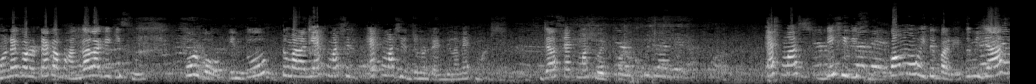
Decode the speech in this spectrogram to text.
মনে করো টাকা ভাঙ্গা লাগে কিছু, করব। কিন্তু তোমার আমি এক মাসের এক মাসের জন্য টাইম দিলাম, এক মাস। জাস্ট এক মাস ওয়েট করো। এক মাস বেশি কমও হইতে পারে। তুমি জাস্ট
